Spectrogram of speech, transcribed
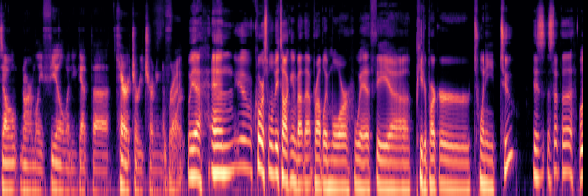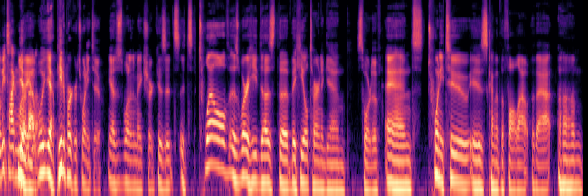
don't normally feel when you get the character returning to form. Well, yeah, and of course we'll be talking about that probably more with the uh Peter Parker 22. Is is that the We'll be talking more yeah, yeah. about Well, yeah, Peter Parker 22. Yeah, I just wanted to make sure because it's it's 12 is where he does the the heel turn again, sort of, and 22 is kind of the fallout of that. Um,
